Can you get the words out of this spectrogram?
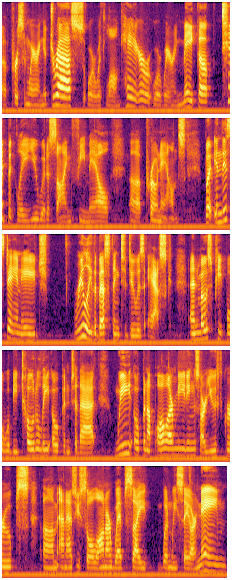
a person wearing a dress or with long hair or wearing makeup. Typically, you would assign female uh, pronouns. But in this day and age, really the best thing to do is ask. And most people will be totally open to that. We open up all our meetings, our youth groups, um, and as you saw on our website, when we say our name,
